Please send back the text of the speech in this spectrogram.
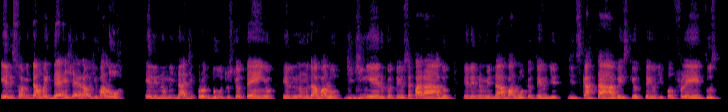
ele só me dá uma ideia geral de valor ele não me dá de produtos que eu tenho, ele não me dá valor de dinheiro que eu tenho separado, ele não me dá valor que eu tenho de, de descartáveis, que eu tenho de panfletos.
